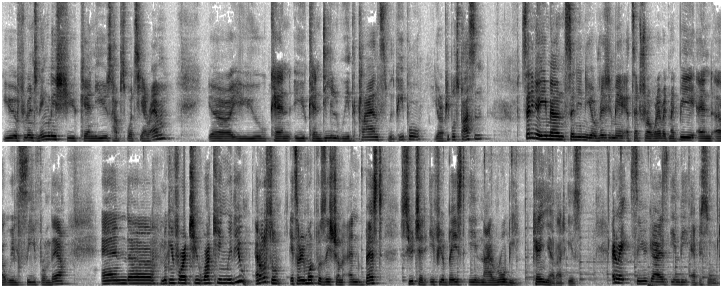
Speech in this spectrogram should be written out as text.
you're fluent in english you can use hubspot crm uh, you can you can deal with clients with people. You're a people's person. Send in your email send in your resume etc whatever it might be and uh, we'll see from there and uh, looking forward to working with you. And also, it's a remote position and best suited if you're based in Nairobi, Kenya, that is. Anyway, see you guys in the episode.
